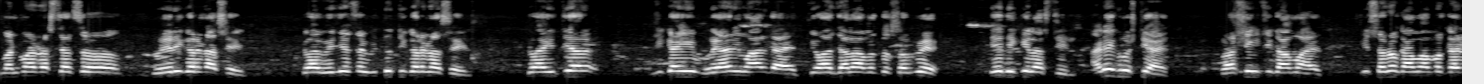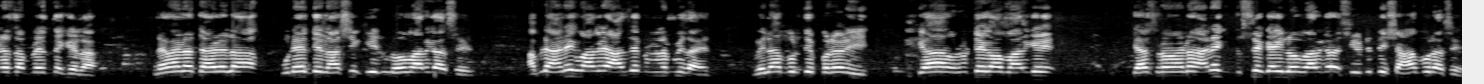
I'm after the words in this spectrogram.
मनमाड रस्त्याचं दुहेरीकरण असेल किंवा विजेचं विद्युतीकरण असेल किंवा इतर जी काही भुयारी मार्ग आहेत किंवा ज्याला म्हणतो सर्वे ते देखील असतील अनेक गोष्टी आहेत. क्रॉसिंगची कामं आहेत. ही सर्व कामं आपण करण्याचा प्रयत्न केला. नव्यानं त्यावेळेला पुणे ते नाशिक ही लोहमार्ग असेल. आपल्या अनेक मागण्या आजही प्रलंबित आहेत. वेलापूर ते परळी किंवा रोटेगाव मार्गे त्याचप्रमाणे अनेक दुसरे काही लोहमार्ग शिर्डी ते शहापूर असेल.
